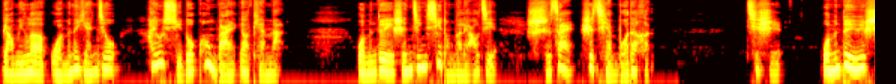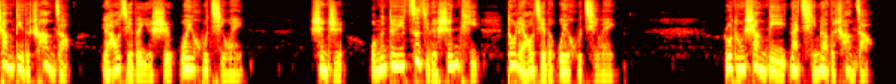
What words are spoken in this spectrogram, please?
表明了我们的研究还有许多空白要填满。我们对神经系统的了解实在是浅薄的很。其实，我们对于上帝的创造了解的也是微乎其微，甚至我们对于自己的身体。都了解的微乎其微，如同上帝那奇妙的创造。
